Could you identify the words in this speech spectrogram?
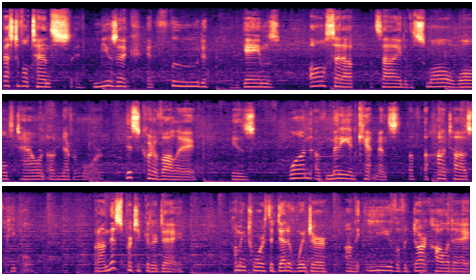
festival tents and music and food and games, all set up inside the small walled town of Nevermore. This Carnivalle is one of many encampments of the Hanataz people. But on this particular day, coming towards the dead of winter on the eve of a dark holiday,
